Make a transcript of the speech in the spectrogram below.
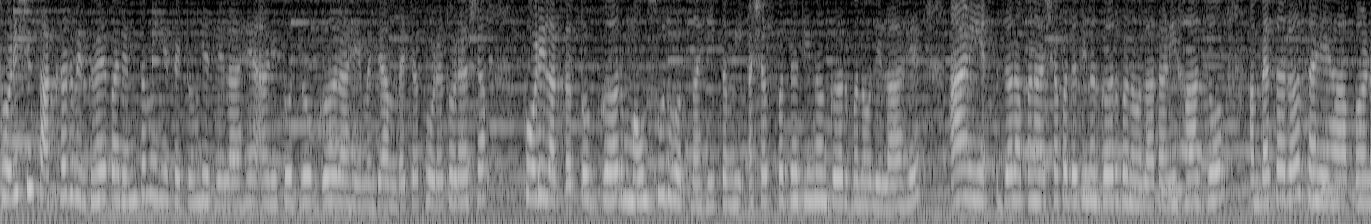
थोडीशी साखर विरघळेपर्यंत मी हे फेटून घेतलेला आहे आणि तो जो गर आहे म्हणजे आंब्याच्या थोड्या थोड्या अशा फोडी लागतात तो गर मऊसूद होत नाही. तर मी अशाच पद्धतीनं गर बनवलेला आहे आणि जर आपण अशा पद्धतीनं गर बनवलात आणि हा जो आंब्याचा रस आहे हा आपण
